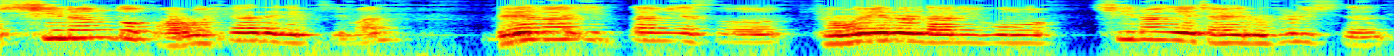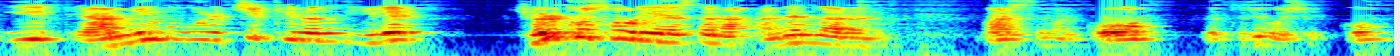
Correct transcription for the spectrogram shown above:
신앙도 바로 해야 되겠지만 내가 이 땅에서 교회를 다니고 신앙의 자유를 있는 이 대한민국을 지키는 일에 결코 소리해서는 안 된다는 말씀을 꼭 드리고 싶고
